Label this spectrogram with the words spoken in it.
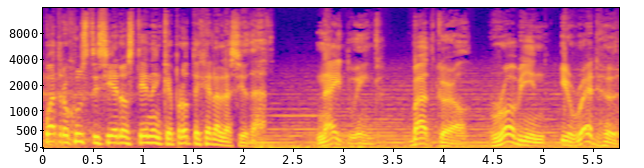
cuatro justicieros tienen que proteger a la ciudad. Nightwing, Batgirl, Robin y Red Hood.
